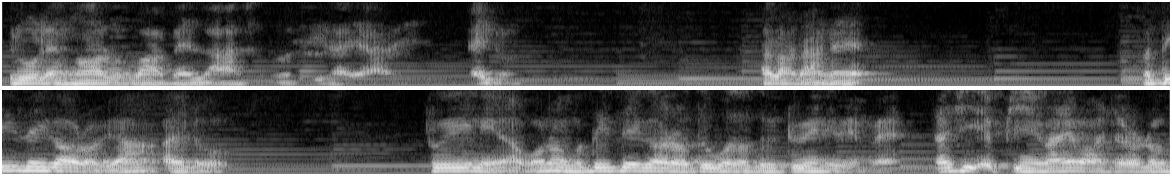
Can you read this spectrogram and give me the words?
သူတို့လည်းငါလိုပါပဲလားဆိုတော့သိလိုက်ရတယ်။အဲ့လိုအဲ့လာတာနဲ့ မသိစိတ်ကတော့ဗျာအဲ့လိုတွေးနေတာပေါ့နော်မသိစိတ်ကတော့သူ့ဘာသာသူတွေးနေပေမဲ့လက်ရှိအပြင်ပိုင်းမှာကျတော့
